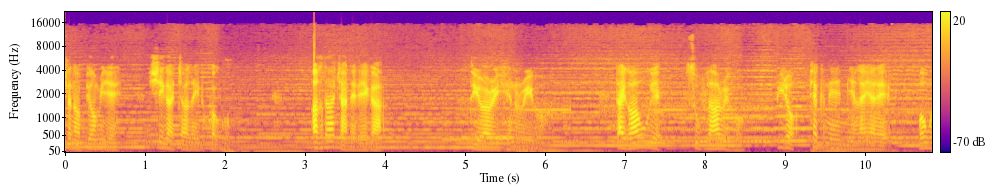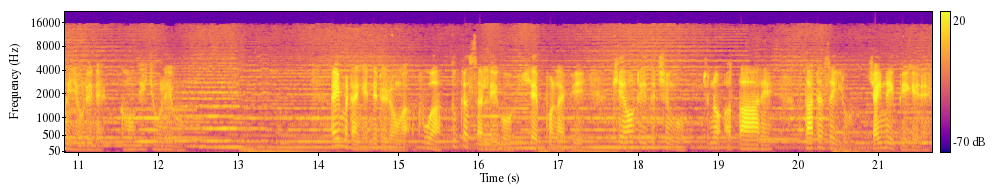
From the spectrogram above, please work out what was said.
ကျွန်တော်ပြောမိတယ်ရှေ့ကကြားစိန်တစ်ခွက်ကိုအကသားချာနယ်တွေက Theory Henry ကိုတိုက်ကားဦးရဲ့စူဖလားတွေကိုပြီးတော့ဖြက်ကနေမြင်လိုက်ရတဲ့ဘုံဝင်ယုံလေးနဲ့ခေါင်းစည်းကျိုးလေးကို အဲ့မတိုင်ခင်နှစ်တွေတုန်းကအဖိုးကသူ့ကက်ဆက်လေးကိုလှည့်ဖွင့်လိုက်ပြီးခေအောင်တေးသချင်းကိုကျွန်တော်အသားတဲ့အသားတက်စိတ်လိုရိုက်နှိပ်ပေးခဲ့တယ်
